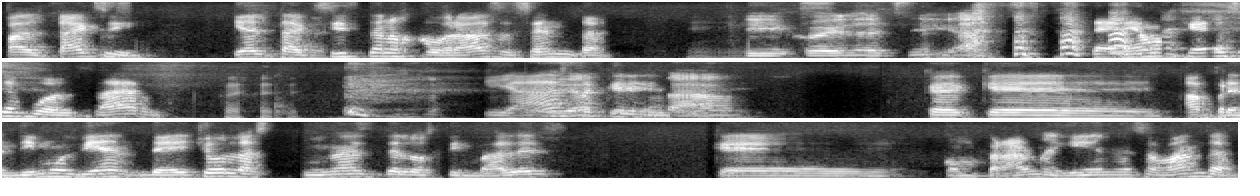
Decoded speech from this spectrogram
para el taxi. Y el taxista nos cobraba 60. Hijo de la chica. Teníamos que desembolsar. Y hasta que que, aprendimos bien. De hecho, las, unas de los timbales que compraron allí en esa banda,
